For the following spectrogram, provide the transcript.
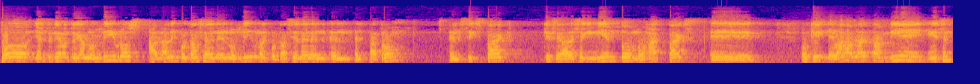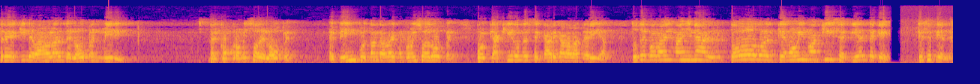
Todo, ya entendieron entregar los libros, hablar la importancia de leer los libros, la importancia de leer el, el, patrón, el six-pack que se da de seguimiento, los hashtags, eh, ok, le vas a hablar también, en esa entrega aquí le vas a hablar del open meeting, del compromiso del open. Es bien importante hablar del compromiso del Open, porque aquí es donde se carga la batería. Tú te podrás imaginar, todo el que no vino aquí se pierde qué? ¿Qué se pierde?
